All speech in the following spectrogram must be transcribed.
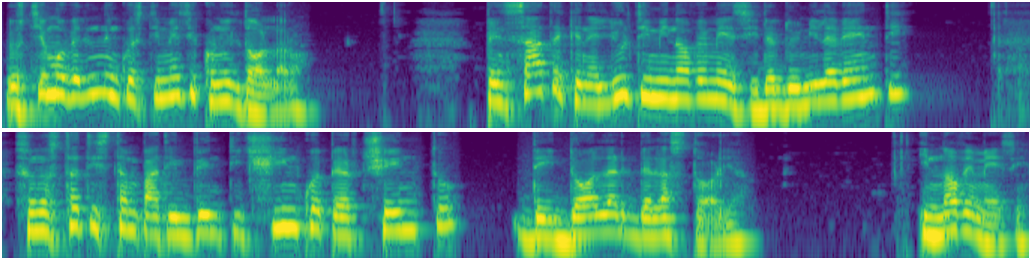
Lo stiamo vedendo in questi mesi con il dollaro. Pensate che negli ultimi nove mesi del 2020 sono stati stampati il 25% dei dollari della storia. In nove mesi.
